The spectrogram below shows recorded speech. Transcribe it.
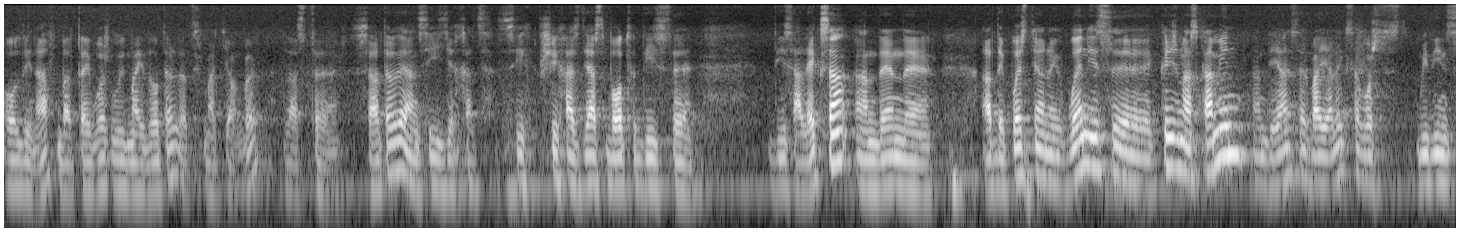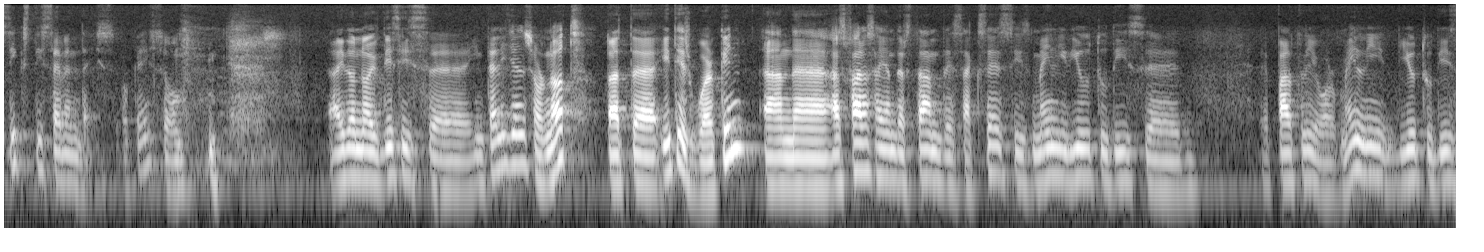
old enough, but I was with my daughter, that's much younger, last uh, Saturday, and she has, she, she has just bought this, uh, this Alexa, and then uh, at the question, when is uh, Christmas coming? And the answer by Alexa was within 67 days, okay? So I don't know if this is uh, intelligence or not, but uh, it is working. And uh, as far as I understand, the success is mainly due to these, uh, partly or mainly due to these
